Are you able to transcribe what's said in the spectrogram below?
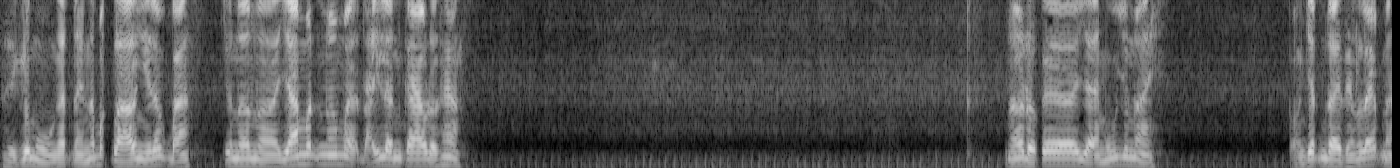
thì cái mùa nghịch này nó bất lợi vậy đó các bạn. Cho nên là giá mít nó đẩy lên cao được ha. Nó được cái dài muối chỗ này. Còn dách đây thì nó lép nè.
